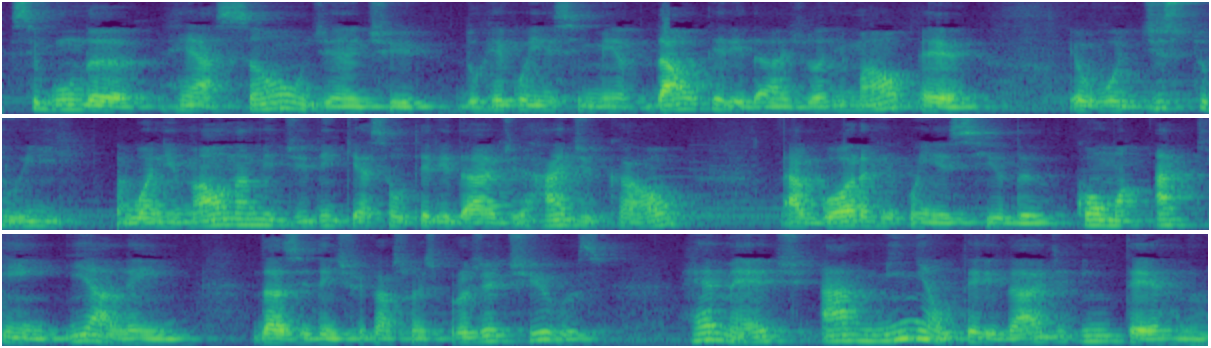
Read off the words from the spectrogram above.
Segunda reação diante do reconhecimento da alteridade do animal é eu vou destruir o animal na medida em que essa alteridade radical agora reconhecida como aquém e além das identificações projetivas, remete à minha alteridade interna,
